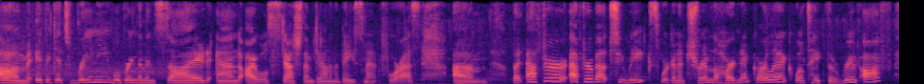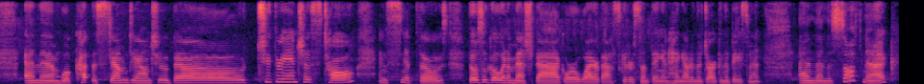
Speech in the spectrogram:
Um, if it gets rainy, we'll bring them inside and I will stash them down in the basement for us. Um, but after, after about two weeks, we're gonna trim the hardneck garlic. We'll take the root off and then we'll cut the stem down to about two, three inches tall and snip those. Those will go in a mesh bag or a wire basket or something and hang out in the dark in the basement. And then the soft neck,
